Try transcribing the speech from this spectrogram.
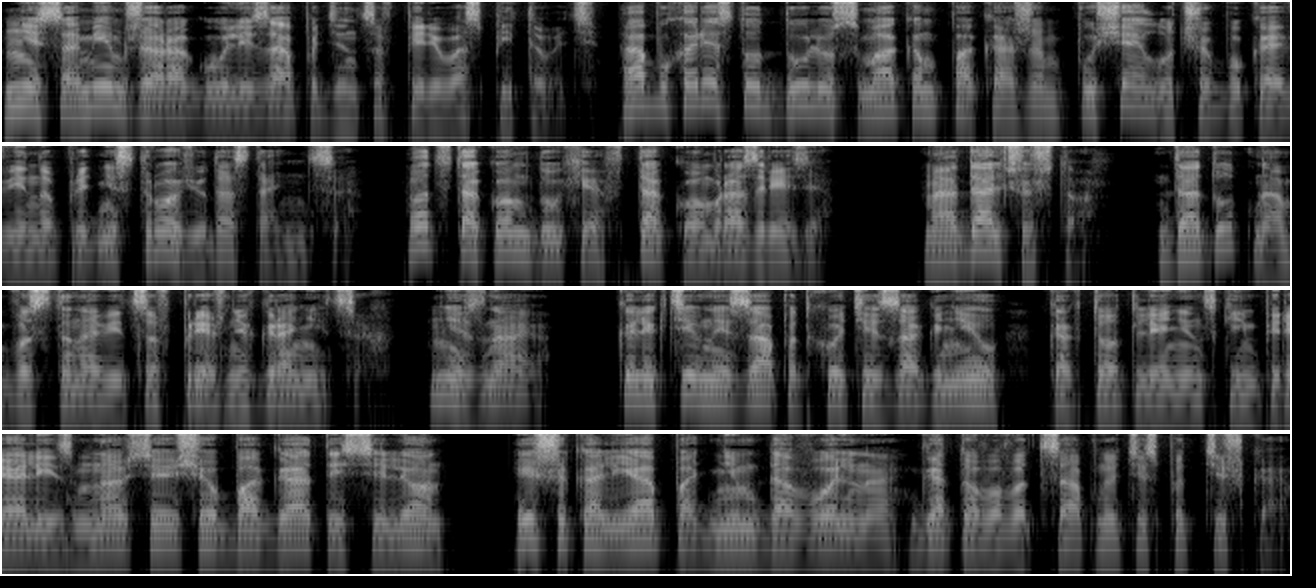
не самим же рагули западенцев перевоспитывать. А Бухаресту дулю с маком покажем, пущай лучше Буковина Приднестровью достанется. Вот в таком духе, в таком разрезе. А дальше что? Дадут нам восстановиться в прежних границах? Не знаю. Коллективный Запад хоть и загнил, как тот ленинский империализм, но все еще богат и силен, и шоколья под ним довольно, готового цапнуть из-под тишка.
